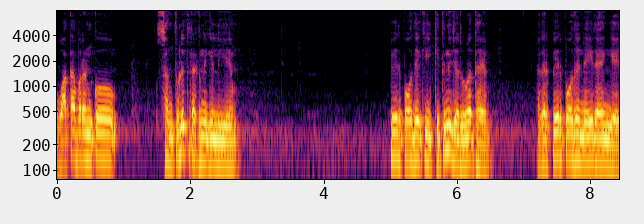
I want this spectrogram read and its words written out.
वातावरण को संतुलित रखने के लिए पेड़ पौधे की कितनी ज़रूरत है? अगर पेड़ पौधे नहीं रहेंगे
